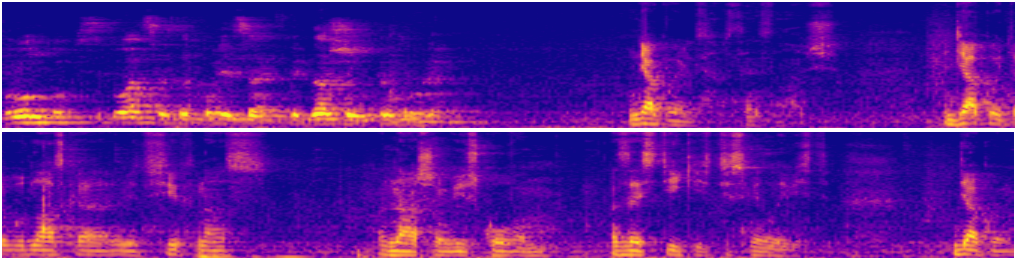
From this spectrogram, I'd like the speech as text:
фронту. Ситуація знаходиться під нашим контролем. Дякую, Олександр Станіславович. Дякуйте, будь ласка, від всіх нас, нашим військовим, за стійкість і сміливість. Дякуємо.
